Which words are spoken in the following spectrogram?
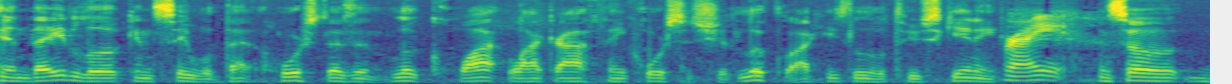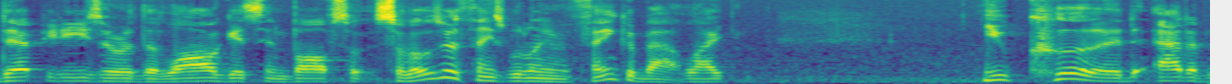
and they look and see, well, that horse doesn't look quite like I think horses should look like. He's a little too skinny. Right. And so deputies or the law gets involved. So, so those are things we don't even think about. Like, you could, out of,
